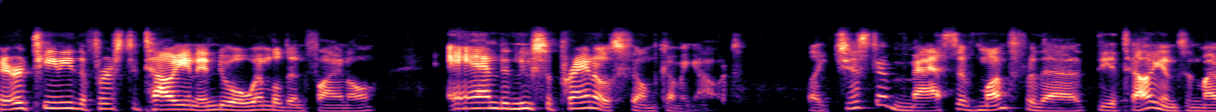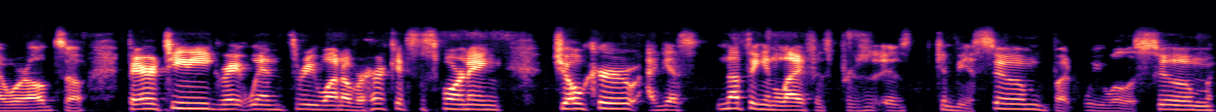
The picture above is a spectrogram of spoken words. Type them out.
Berrettini, the first Italian into a Wimbledon final, and a new Sopranos film coming out like just a massive month for that the Italians in my world. So Berrettini, great win, three one over Hurkacz this morning. Joker, I guess nothing in life is, is can be assumed, but we will assume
